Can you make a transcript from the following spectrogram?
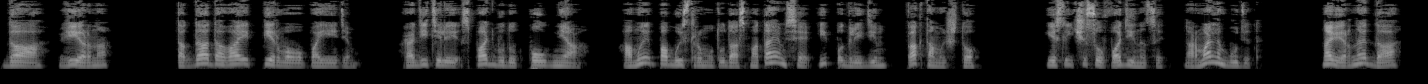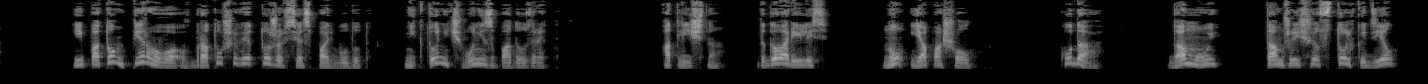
Да, верно. Тогда давай первого поедем. Родители спать будут полдня, а мы по-быстрому туда смотаемся и поглядим, как там и что. Если часов в одиннадцать, нормально будет? Наверное, да. И потом первого в Братушеве тоже все спать будут. Никто ничего не заподозрит. Отлично. Договорились. Ну, я пошел. Куда? Домой. Там же еще столько дел.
